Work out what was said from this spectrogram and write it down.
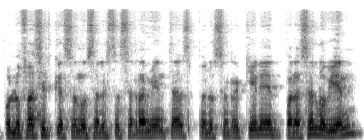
Por lo fácil que son usar estas herramientas, pero se requiere, para hacerlo bien,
